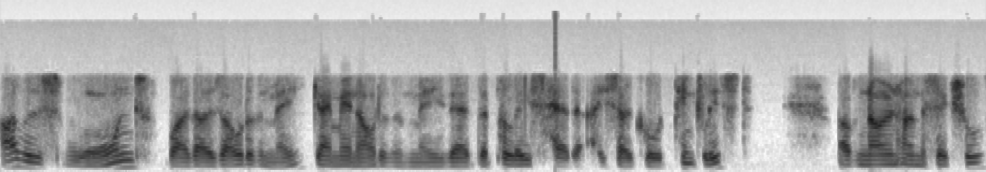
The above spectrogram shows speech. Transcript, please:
I was warned by those older than me, gay men older than me, that the police had a so-called pink list of known homosexuals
